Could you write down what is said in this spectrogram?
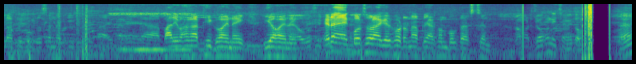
বললে আপনি বলতেছেন নাকি এখানে বাড়ি ভাঙা ঠিক হয় নাই ইয়ে হয় নাই হ্যাঁ, এটা এক বছর আগের ঘটনা আপনি এখন বলতে আসছেন আমার যখন ইচ্ছা আমি তখন হ্যাঁ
